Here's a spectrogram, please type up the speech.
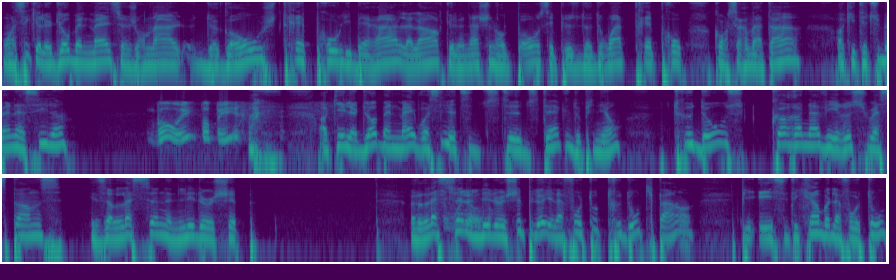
On sait que le Globe and Mail, c'est un journal de gauche, très pro-libéral, alors que le National Post est plus de droite, très pro-conservateur. OK, t'es-tu bien assis, là? Bon, oui, pas pire. OK, le Globe and Mail, voici le titre du, du texte d'opinion. Trudeau's coronavirus response is a lesson in leadership. A lesson in leadership. Puis là, il y a la photo de Trudeau qui parle. Puis, et c'est écrit en bas de la photo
